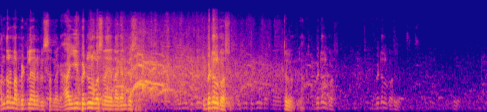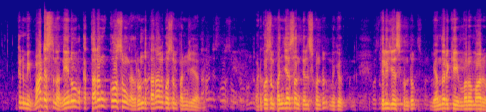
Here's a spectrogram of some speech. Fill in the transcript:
అందరూ నా బిడ్డలే అనిపిస్తారు నాకు. ఆ ఈ బిడ్డల కోసం నాకు- నాకు అనిపిస్తుంది. ఈ బిడ్డల కోసం తెలియదు. ఇక్కడ మీకు మాట ఇస్తున్నా నేను ఒక తరం కోసం కాదు రెండు తరాల కోసం పనిచేయాలి వాటి కోసం పనిచేస్తాను తెలుసుకుంటూ మీకు తెలియజేసుకుంటూ మీ అందరికీ మరోమారు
